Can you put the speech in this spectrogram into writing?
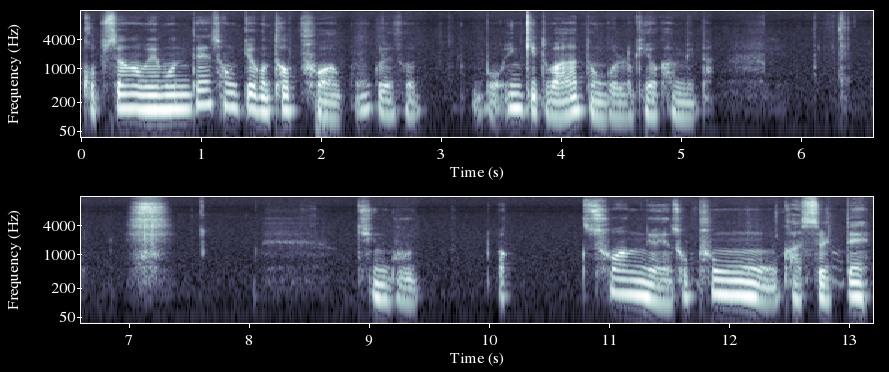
곱상한 외모인데 성격은 터프하고 그래서 뭐 인기도 많았던 걸로 기억합니다. 친구 막 수학여행 소풍 갔을 때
